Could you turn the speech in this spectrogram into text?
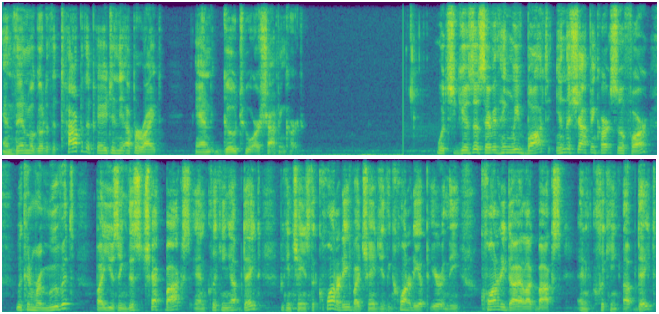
And then we'll go to the top of the page in the upper right and go to our shopping cart. Which gives us everything we've bought in the shopping cart so far. We can remove it by using this checkbox and clicking update. We can change the quantity by changing the quantity up here in the quantity dialog box and clicking update.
